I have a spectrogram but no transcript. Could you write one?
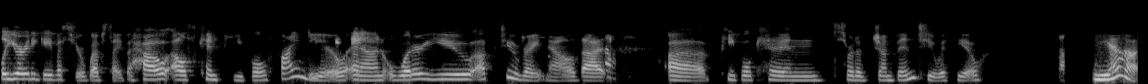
well, you already gave us your website, but how else can people find you? And what are you up to right now that uh, people can sort of jump into with you? Yeah,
